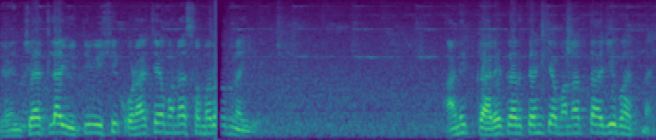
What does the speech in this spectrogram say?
यांच्यातल्या युतीविषयी कोणाच्या मनात समजत नाही आहे आणि कार्यकर्त्यांच्या मनात तर अजिबात नाही.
